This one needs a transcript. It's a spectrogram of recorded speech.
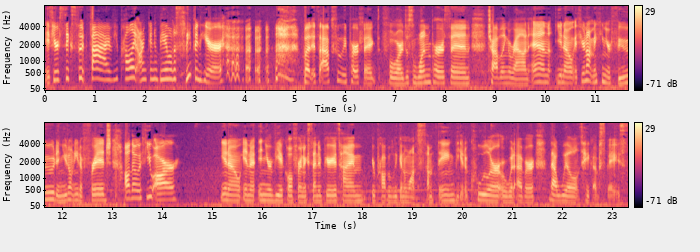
if you're six foot five, you probably aren't gonna be able to sleep in here. but it's absolutely perfect for just one person traveling around. And, you know, if you're not making your food and you don't need a fridge, although if you are, you know, in, a, in your vehicle for an extended period of time, you're probably gonna want something, be it a cooler or whatever, that will take up space.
